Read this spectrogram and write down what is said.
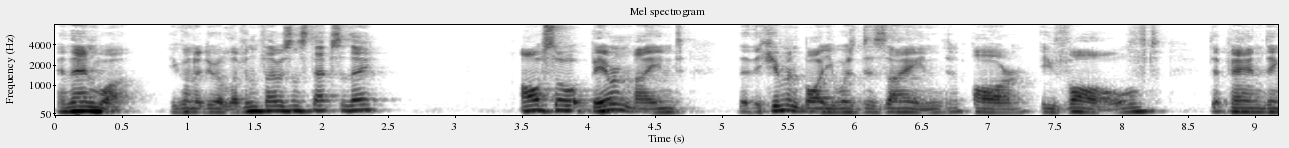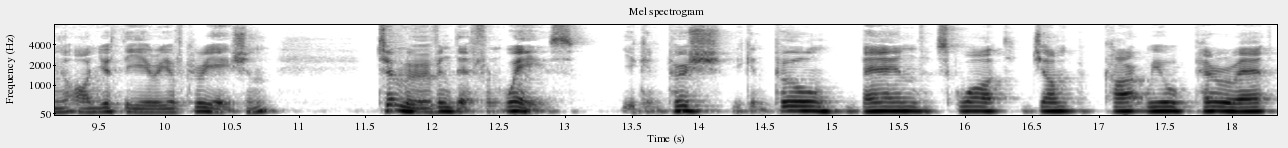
And then what? You're going to do 11,000 steps a day? Also, bear in mind that the human body was designed or evolved, depending on your theory of creation, to move in different ways. You can push, you can pull, bend, squat, jump, cartwheel, pirouette,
